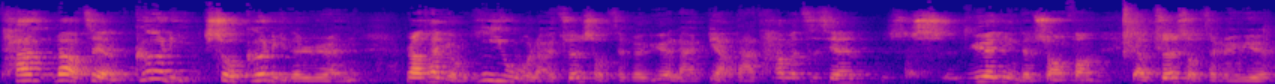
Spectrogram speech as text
他让这样割礼受割礼的人，让他有义务来遵守这个约，来表达他们之间是约定的双方要遵守这个约。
